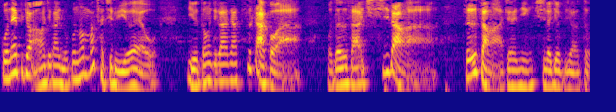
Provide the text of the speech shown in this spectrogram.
国内比较行，就讲如果侬没出去旅游个闲话，有种就讲像芝加哥啊，或者是啥西塘啊、州庄啊，就人去了就比较多。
